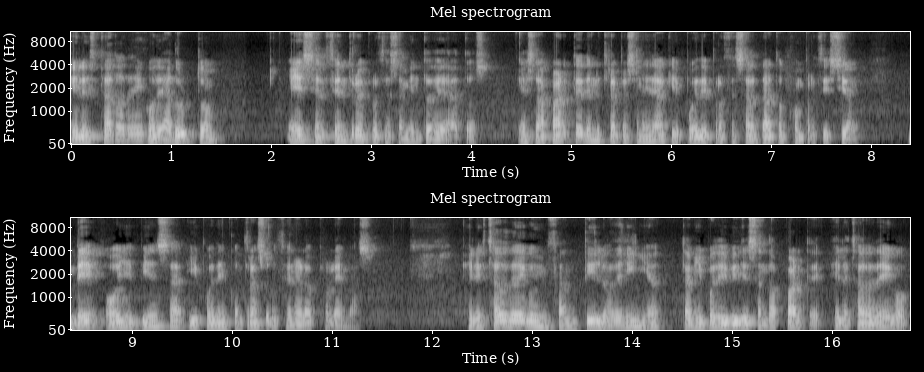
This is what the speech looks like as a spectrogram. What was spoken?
El estado de ego de adulto es el centro de procesamiento de datos. Es la parte de nuestra personalidad que puede procesar datos con precisión, ve, oye, piensa y puede encontrar soluciones a los problemas. El estado de ego infantil o de niño también puede dividirse en dos partes. El estado de ego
